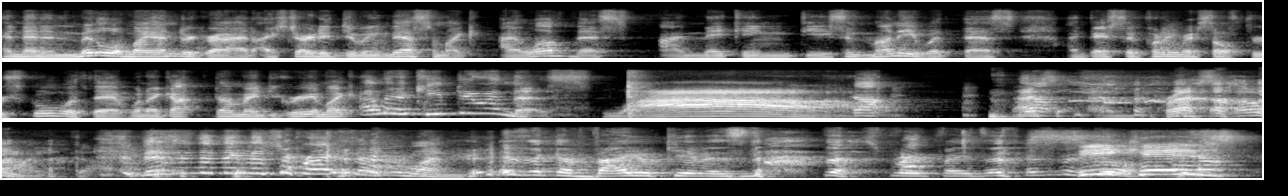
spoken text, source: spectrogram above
and then in the middle of my undergrad, I started doing this. I'm like, I love this. I'm making decent money with this. I'm basically putting myself through school with it. When I got done my degree, I'm like, I'm gonna keep doing this. wow Yeah. that's impressive oh my god This is the thing that surprised everyone. It's like a biochemist that spray paints. That's pretty See, cool. kids,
